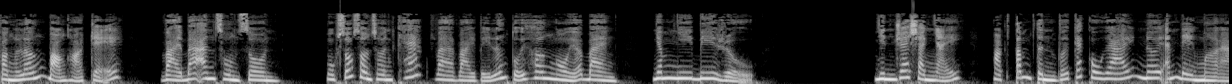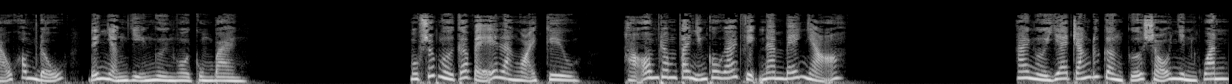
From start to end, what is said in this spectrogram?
Phần lớn bọn họ trẻ, vài ba anh sồn sồn, một số sồn sồn khác và vài vị lớn tuổi hơn ngồi ở bàn, nhâm nhi bia rượu. Nhìn ra sàn nhảy, hoặc tâm tình với các cô gái nơi ánh đèn mờ ảo không đủ để nhận diện người ngồi cùng bàn. Một số người có vẻ là ngoại kiều, họ ôm trong tay những cô gái Việt Nam bé nhỏ. Hai người da trắng đứng gần cửa sổ nhìn quanh,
